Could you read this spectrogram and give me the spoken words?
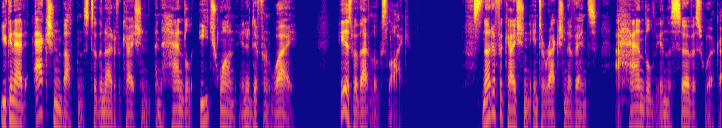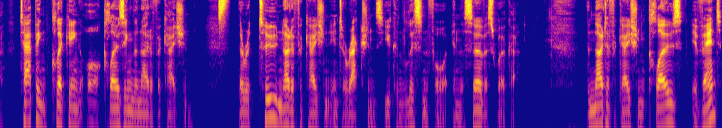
You can add action buttons to the notification and handle each one in a different way. Here's what that looks like. Notification interaction events are handled in the service worker, tapping, clicking, or closing the notification. There are two notification interactions you can listen for in the service worker. The notification close event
